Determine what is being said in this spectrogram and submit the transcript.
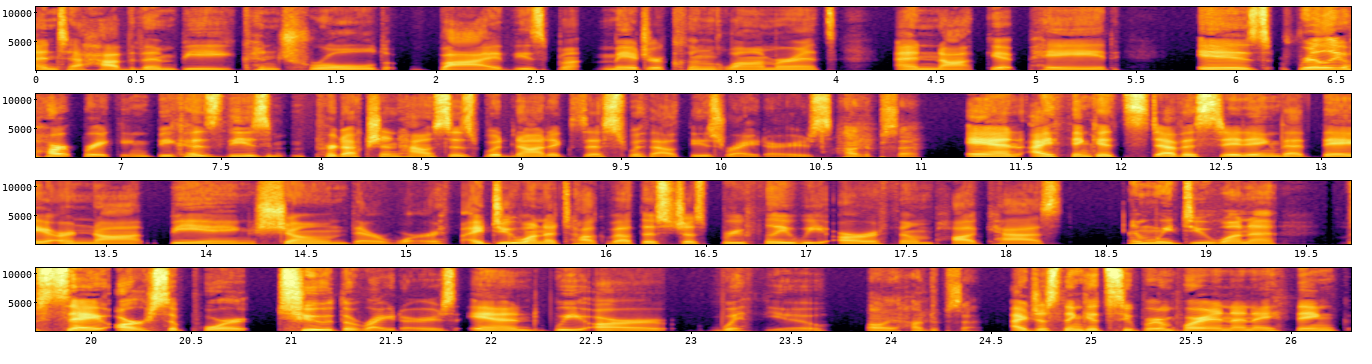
And to have them be controlled by these major conglomerates and not get paid is really heartbreaking because these production houses would not exist without these writers. 100%. And I think it's devastating that they are not being shown their worth. I do want to talk about this just briefly. We are a film podcast and we do want to say our support to the writers and we are with you. Oh, 100%. I just think it's super important. And I think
